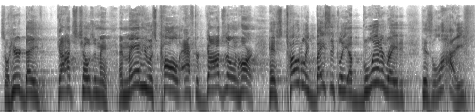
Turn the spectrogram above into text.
So here, David, God's chosen man, a man who was called after God's own heart, has totally, basically obliterated his life.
